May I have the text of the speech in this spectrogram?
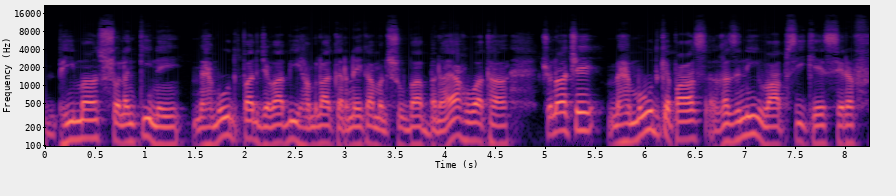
भीमा सोलंकी ने महमूद पर जवाबी हमला करने का मंसूबा बनाया हुआ था, चुनाचे महमूद के पास गजनी वापसी के सिर्फ़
